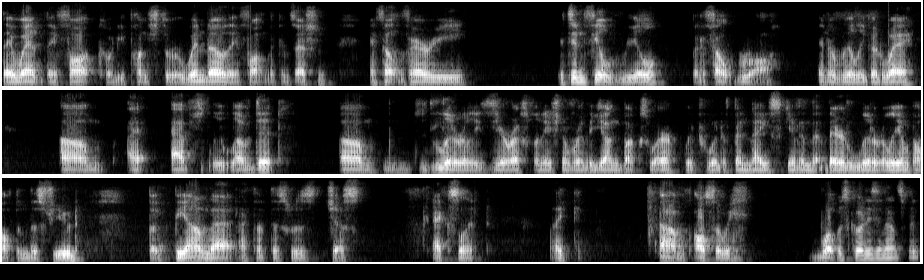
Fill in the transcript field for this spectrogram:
They went, they fought. Cody punched through a window. They fought in the concession. It felt very. It didn't feel real, but it felt raw in a really good way. Um, I absolutely loved it. Um, literally zero explanation of where the Young Bucks were, which would have been nice given that they're literally involved in this feud. But beyond that, I thought this was just excellent. Like, um, also, we, what was Cody's announcement?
